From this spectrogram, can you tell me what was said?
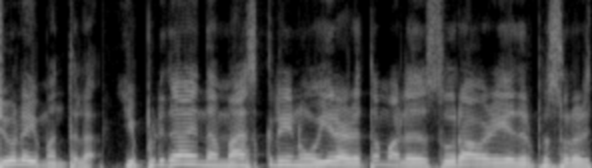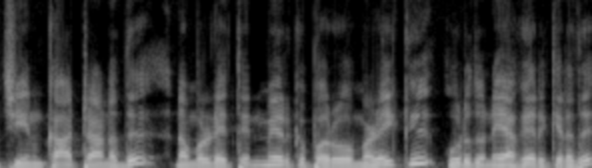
ஜூலை மந்தில் இப்படிதான் இந்த மாஸ்கிரீன் உயிரழுத்தம் அல்லது சூறாவளி எதிர்ப்பு சுழற்சியின் காற்றானது நம்மளுடைய தென்மேற்கு பருவமழைக்கு உறுதுணையாக இருக்கிறது.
